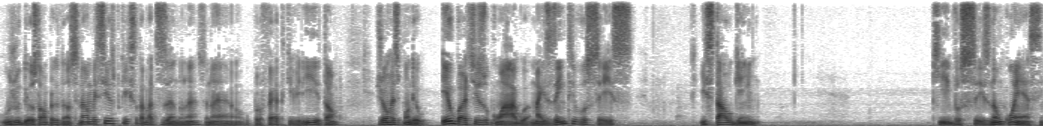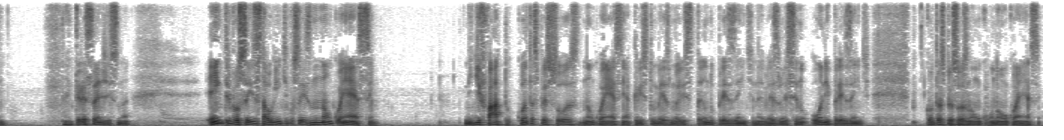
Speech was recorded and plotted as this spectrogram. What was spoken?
os judeus estavam perguntando: se não é o Messias, por que você está batizando? Né? Se não é o profeta que viria e tal. João respondeu: Eu batizo com água, mas entre vocês está alguém que vocês não conhecem. Interessante isso, né? Entre vocês está alguém que vocês não conhecem. E de fato, quantas pessoas não conhecem a Cristo mesmo ele estando presente, né? mesmo ele sendo onipresente? Quantas pessoas não, não o conhecem?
